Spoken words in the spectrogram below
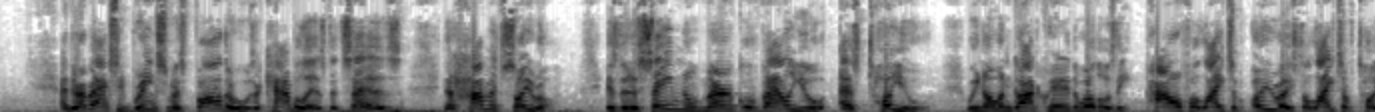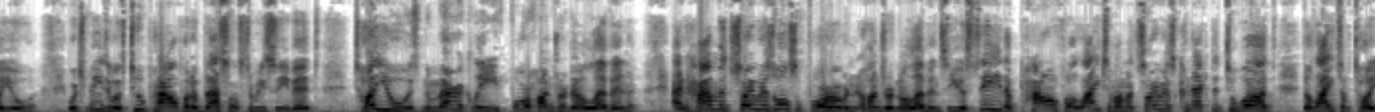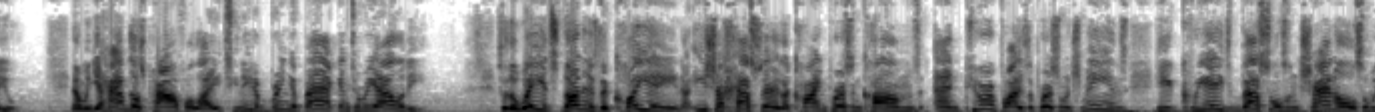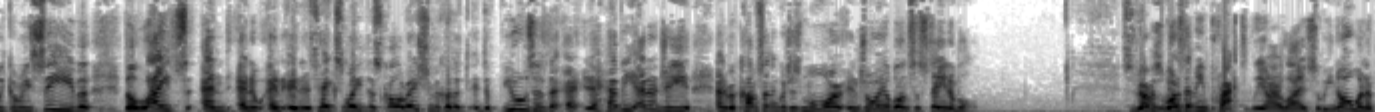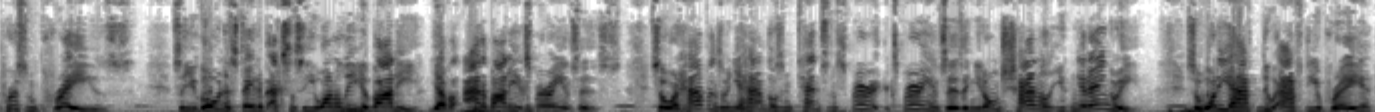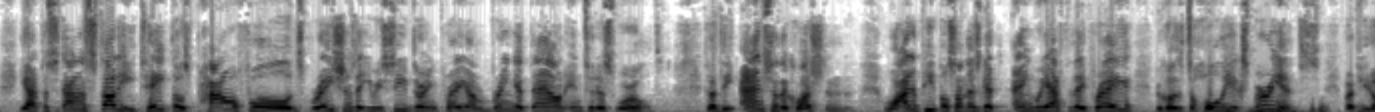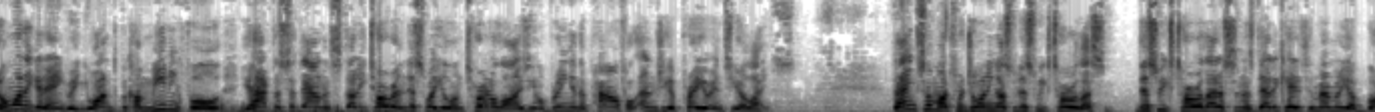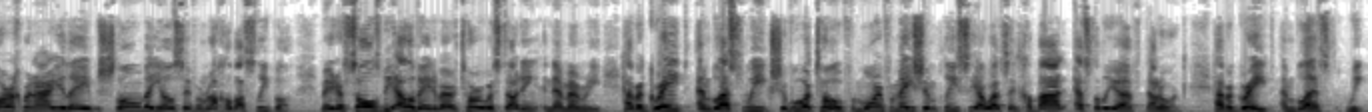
And the Rebbe actually brings from his father, who was a Kabbalist, that says that Hamatzoyer is the same numerical value as Toyu. We know when God created the world, it was the powerful lights of Oiros, the lights of Toyu, which means it was too powerful the vessels to receive it. Toyu is numerically 411, and Hamatzoyer is also 411. So you see the powerful lights of Hamatzoyer is connected to what? The lights of Toyu. Now when you have those powerful lights, you need to bring it back into reality. So the way it's done is the koyin, isha chesed, a kind person comes and purifies the person, which means he creates vessels and channels so we can receive the lights and and and, and it takes away discoloration because it, it diffuses the, the heavy energy and it becomes something which is more enjoyable and sustainable. So what does that mean practically in our lives? So we know when a person prays, so you go in a state of ecstasy, you want to leave your body. You have out of body experiences. So what happens when you have those intense and spirit experiences and you don't channel it, you can get angry. So what do you have to do after you pray? You have to sit down and study. Take those powerful inspirations that you receive during prayer and bring it down into this world. So the answer to the question, why do people sometimes get angry after they pray? Because it's a holy experience. But if you don't want to get angry and you want it to become meaningful, you have to sit down and study Torah and this way you'll internalize and you'll bring in the powerful energy of prayer into your lives. Thanks so much for joining us for this week's Torah lesson. This week's Torah lesson is dedicated to the memory of Baruch ben Aryeh Leib, Shlomo ben Yosef, and Rachel Baslipa. May their souls be elevated by the Torah we're studying in their memory. Have a great and blessed week. Shavua Tov. For more information, please see our website, chabad.swf.org. Have a great and blessed week.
